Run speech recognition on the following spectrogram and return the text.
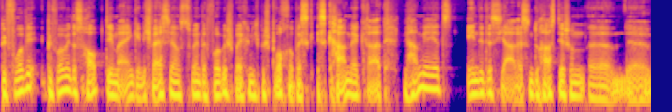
bevor wir, bevor wir in das Hauptthema eingehen, ich weiß, wir haben es zwar in der Vorbesprechung nicht besprochen, aber es, es kam ja gerade. Wir haben ja jetzt Ende des Jahres und du hast ja schon äh, äh,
